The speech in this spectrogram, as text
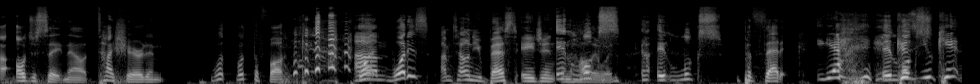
I- I'll just say it now. Tye Sheridan, what what the fuck? what Um, what is I'm telling you, best agent it in Hollywood. looks it looks pathetic. yeah, looks- because you can't.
